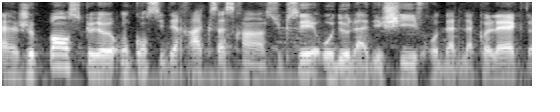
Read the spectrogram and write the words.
euh, je pense qu'on considérera que ça sera un succès au-delà des chiffres, au-delà de la collecte,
